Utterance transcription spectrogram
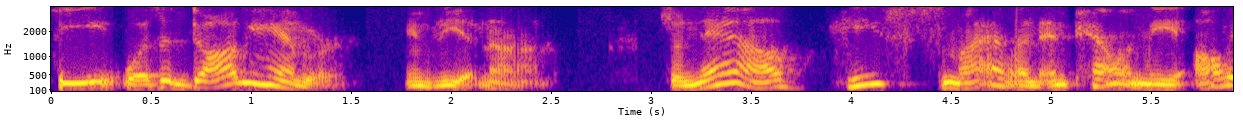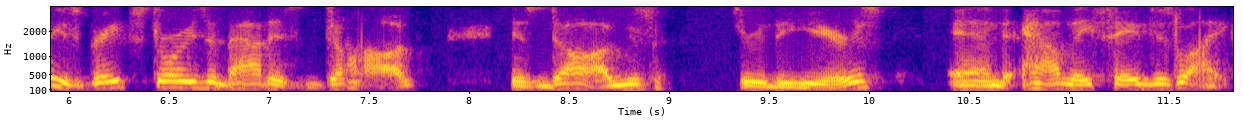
he was a dog handler in Vietnam. So now he's smiling and telling me all these great stories about his dog, his dogs through the years, and how they saved his life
